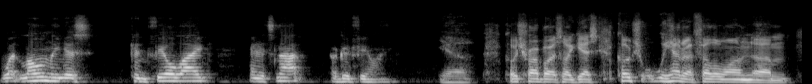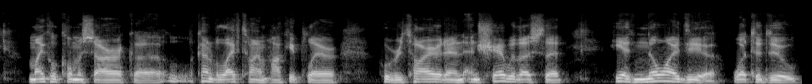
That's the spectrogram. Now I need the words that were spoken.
What loneliness can feel like, and it's not a good feeling. Yeah, Coach Harbaugh is our guest. Coach, we had a fellow on, um, Michael Komisarek, uh, kind of a lifetime hockey player who retired and, and shared with us that he had no idea what to do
